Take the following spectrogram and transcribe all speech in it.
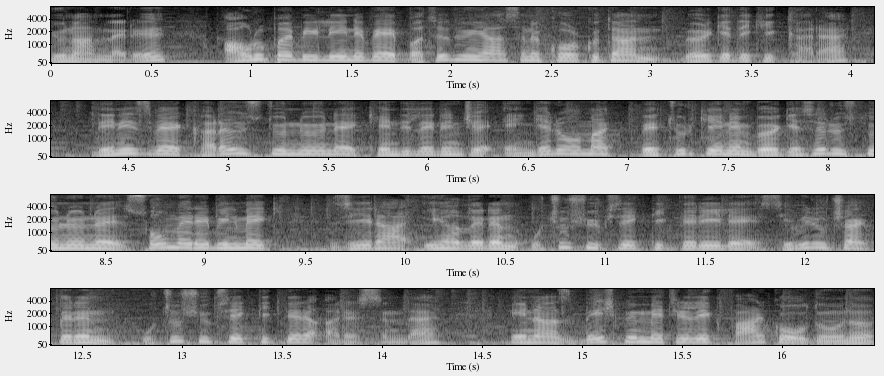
Yunanları, Avrupa Birliği'ni ve Batı dünyasını korkutan bölgedeki kara, deniz ve kara üstünlüğüne kendilerince engel olmak ve Türkiye'nin bölgesel üstünlüğüne son verebilmek. Zira İHA'ların uçuş yükseklikleriyle sivil uçakların uçuş yükseklikleri arasında en az 5000 metrelik fark olduğunu,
